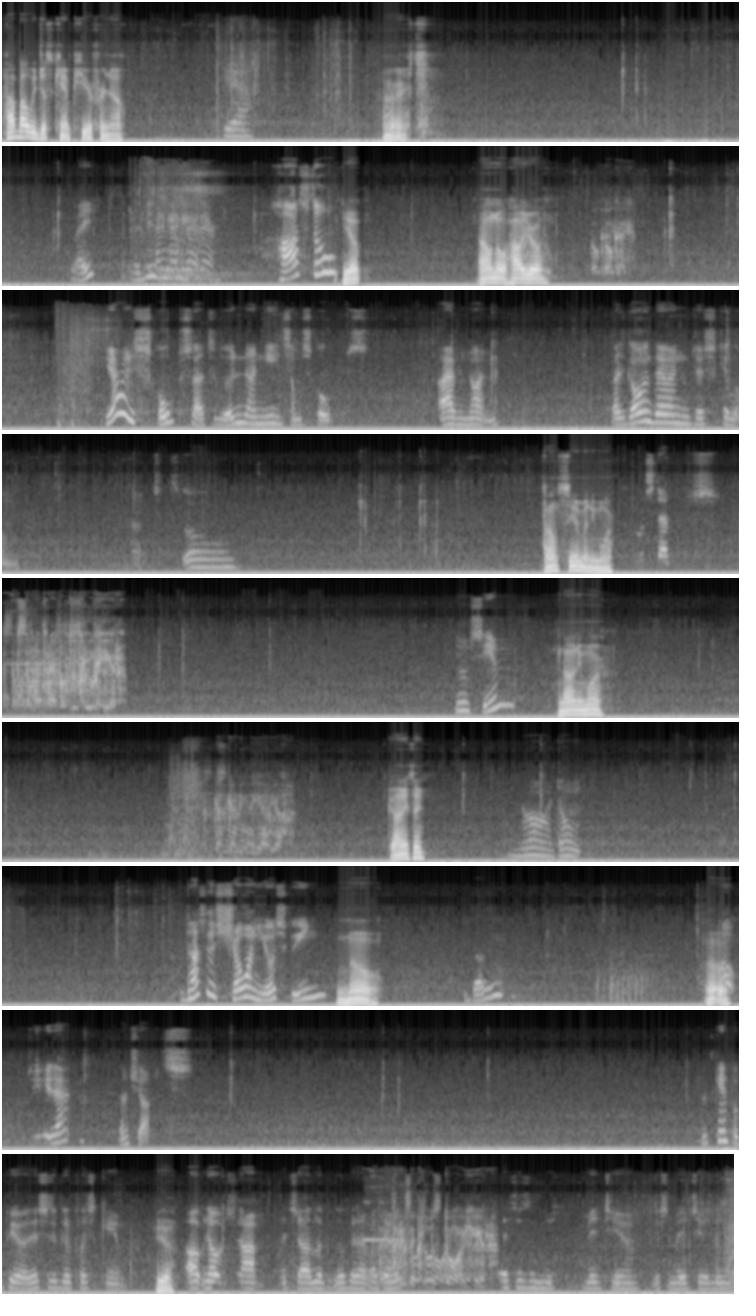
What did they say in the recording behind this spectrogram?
How about we just camp here for now? Yeah. Alright. Right? Maybe. Enemy, enemy over there. Hostile? Yep. I don't know how you're. You have any scopes? That's good. I need some scopes. I have none. Let's go in there and just kill them. Let's go. I don't see him anymore. No steps. Someone traveled through here. You don't see him? Not anymore. Got anything? No, I don't. Does it show on your screen? No. Does it? Uh oh. Oh, did you hear that? Gunshots. Let's camp up here. This is a good place to camp. Yeah. Oh no, it's not. It's uh, look, look at that right There there. is a closed door here. This is mi- mid tier. This is mid tier loot.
